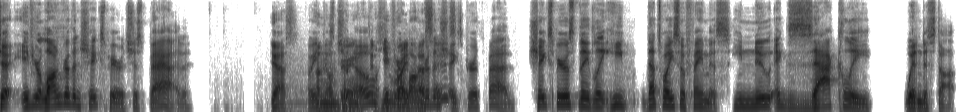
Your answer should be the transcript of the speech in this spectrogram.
If you're longer than Shakespeare, it's just bad. yes. I mean, don't you know? If you're longer than? Shakespeare, it's bad. Shakespeare's they like he. That's why he's so famous. He knew exactly when to stop.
